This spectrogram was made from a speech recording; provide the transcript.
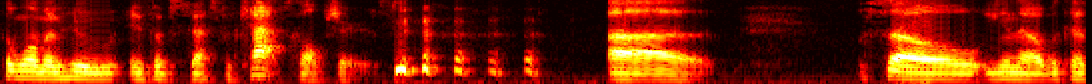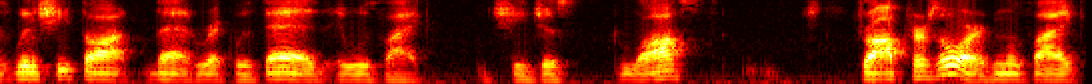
the woman who is obsessed with cat sculptures. uh, so you know because when she thought that Rick was dead, it was like she just lost, dropped her sword and was like,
